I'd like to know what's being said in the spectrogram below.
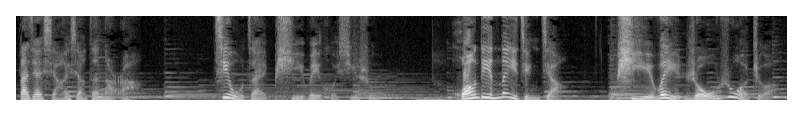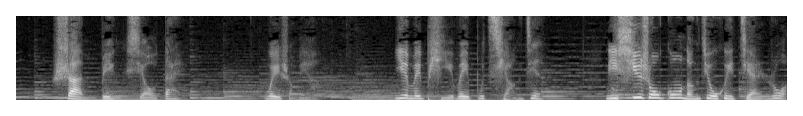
大家想一想，在哪儿啊？就在脾胃和吸收。《黄帝内经》讲：“脾胃柔弱者，善病消怠。”为什么呀？因为脾胃不强健，你吸收功能就会减弱，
